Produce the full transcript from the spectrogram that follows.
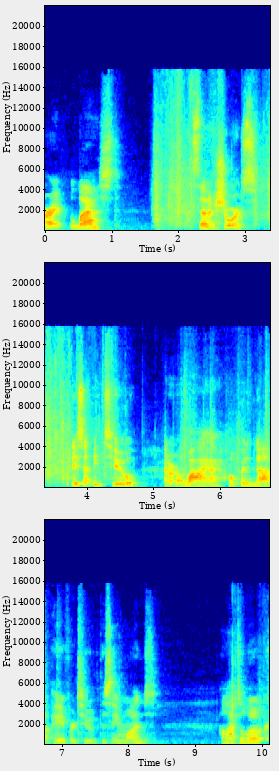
All right, last set of shorts. They sent me two. I don't know why. I hope I did not pay for two of the same ones. I'll have to look.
